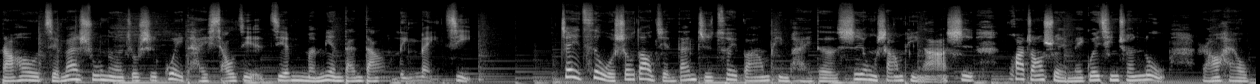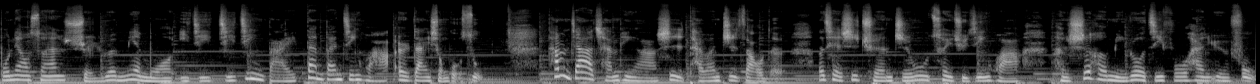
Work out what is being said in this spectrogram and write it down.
然后简嫚书呢就是柜台小姐兼门面担当林美纪。这一次我收到简单植萃保养品牌的试用商品啊，是化妆水玫瑰青春露，然后还有玻尿酸水润面膜以及极净白淡斑精华二代熊果素。他们家的产品啊是台湾制造的，而且是全植物萃取精华，很适合敏弱肌肤和孕妇。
